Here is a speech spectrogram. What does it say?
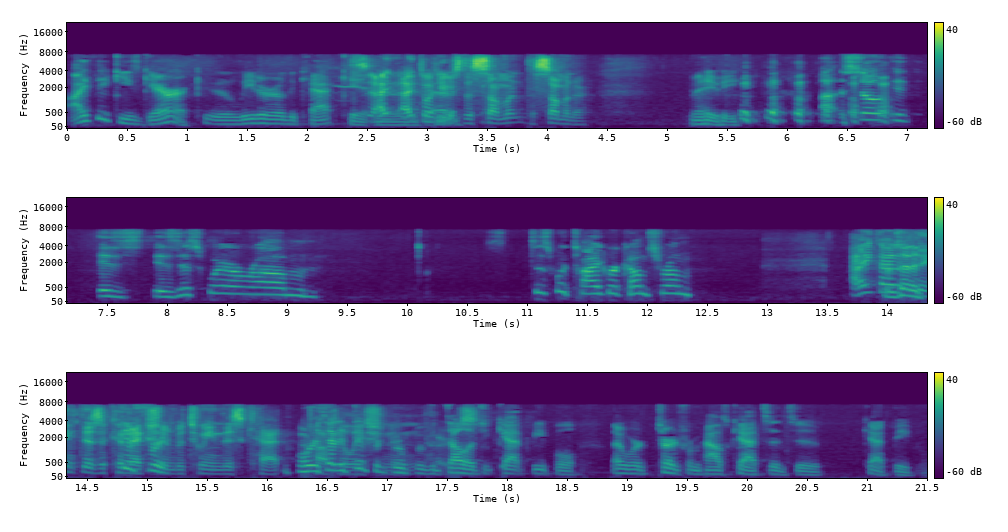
I think he's Garrick, the leader of the cat kid. See, I, I thought he was the summon the summoner. maybe. uh, so it, is is this where um is this where Tigra comes from, I Or is gotta that a think there's a connection between this cat or is that a different group of hers. intelligent cat people that were turned from house cats into cat people?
